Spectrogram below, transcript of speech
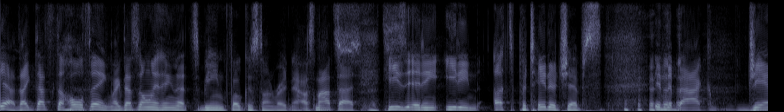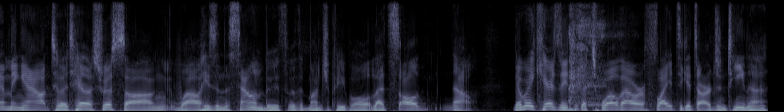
Yeah, like that's the whole thing. Like that's the only thing that's being focused on right now. It's not that That's- he's eating, eating Utz potato chips in the back, jamming out to a Taylor Swift song while he's in the sound booth with a bunch of people. That's all. No, nobody cares that he took a twelve-hour flight to get to Argentina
